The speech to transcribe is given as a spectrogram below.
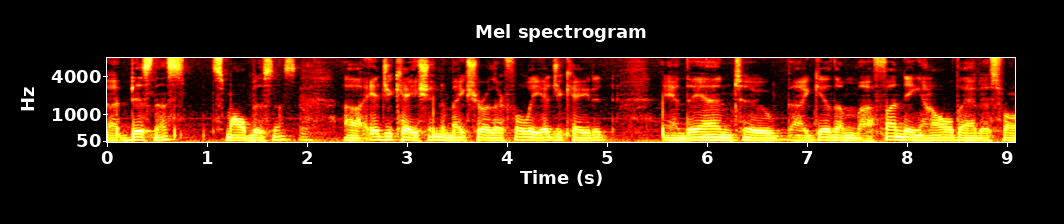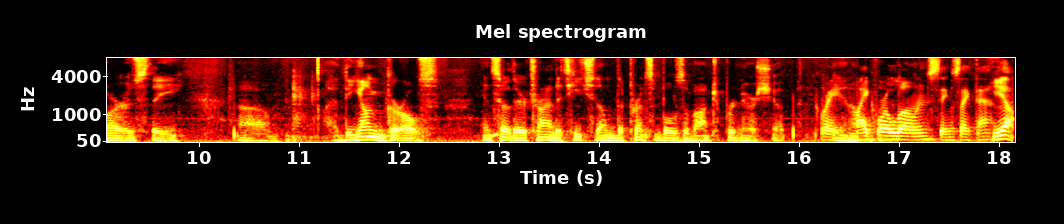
uh, business, small business, uh, education to make sure they're fully educated, and then to uh, give them uh, funding and all that as far as the, um, the young girls and so they're trying to teach them the principles of entrepreneurship. Great. you know. Micro loans, things like that. Yeah,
